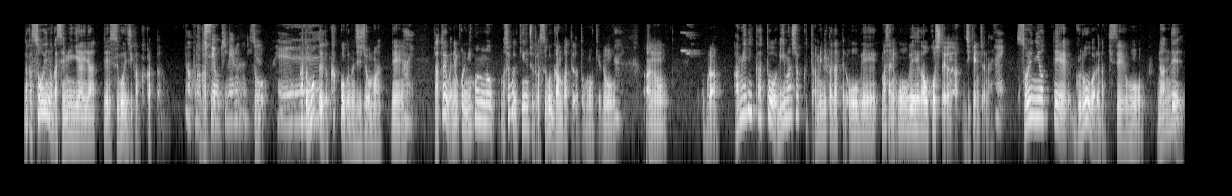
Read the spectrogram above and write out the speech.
なんかそういうのがせめぎ合いであってすごい時間かかったの。あこの規制を決めるのに、ね、そう。あともっと言うと各国の事情もあって、はい。例えばねこれ日本のまあそれこそ金融庁とかすごい頑張ってたと思うけど、はい。あのほらアメリカとリーマンショックってアメリカだったら欧米まさに欧米が起こしたような事件じゃない。はい。それによってグローバルな規制をなんで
